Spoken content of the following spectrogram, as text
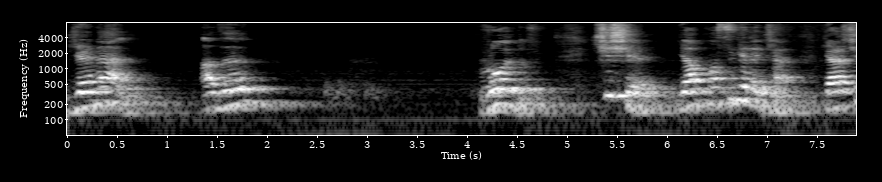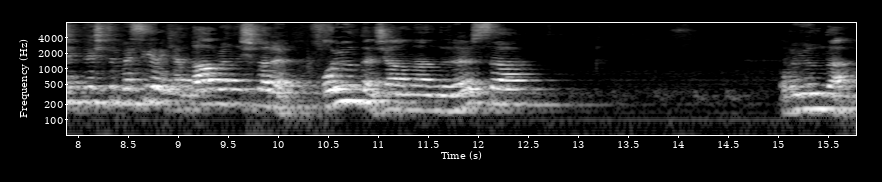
genel adı roldür. Kişi yapması gereken, gerçekleştirmesi gereken davranışları oyunda canlandırırsa oyunda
